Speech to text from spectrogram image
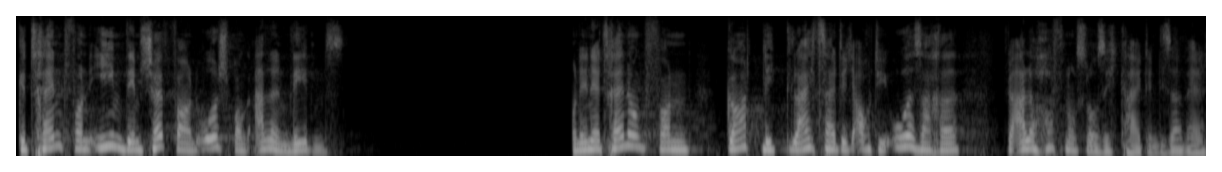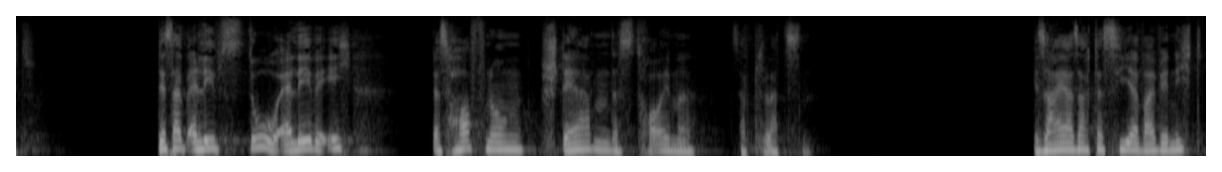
getrennt von ihm, dem Schöpfer und Ursprung allen Lebens. Und in der Trennung von Gott liegt gleichzeitig auch die Ursache für alle Hoffnungslosigkeit in dieser Welt. Deshalb erlebst du, erlebe ich, dass Hoffnung sterben, dass Träume zerplatzen. Jesaja sagt das hier, weil wir nicht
